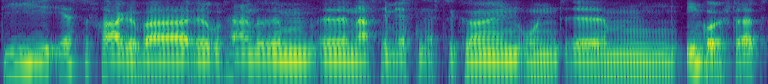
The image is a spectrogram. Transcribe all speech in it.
Die erste Frage war äh, unter anderem äh, nach dem ersten FC Köln und ähm, Ingolstadt.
